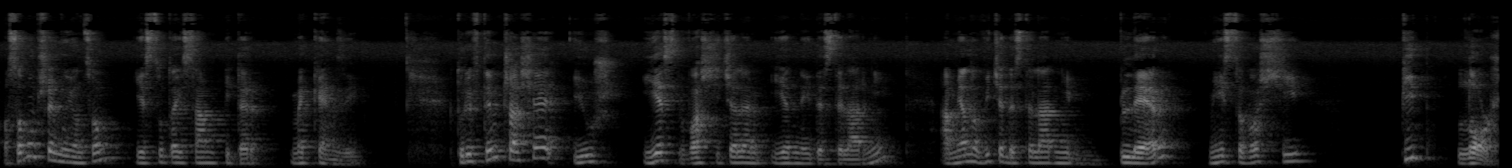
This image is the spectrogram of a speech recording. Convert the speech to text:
Osobą przejmującą jest tutaj sam Peter Mackenzie, który w tym czasie już jest właścicielem jednej destylarni, a mianowicie destylarni Blair w miejscowości Pit Lorch.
